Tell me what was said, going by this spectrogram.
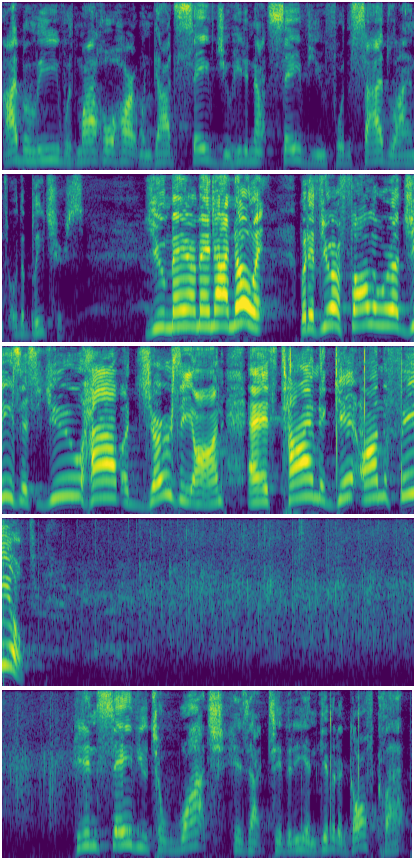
I believe with my whole heart when God saved you, He did not save you for the sidelines or the bleachers. You may or may not know it, but if you're a follower of Jesus, you have a jersey on and it's time to get on the field. He didn't save you to watch his activity and give it a golf clap.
